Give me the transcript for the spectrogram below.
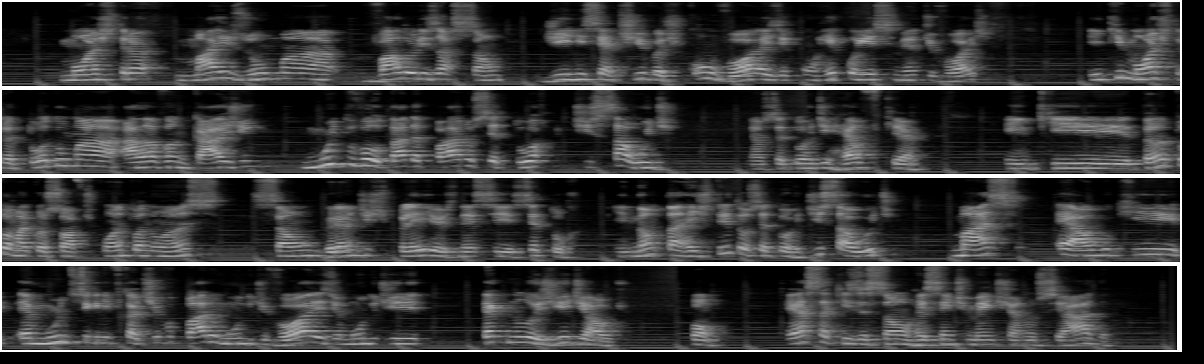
mostra mais uma valorização de iniciativas com voz e com reconhecimento de voz e que mostra toda uma alavancagem muito voltada para o setor de saúde, né, o setor de healthcare, em que tanto a Microsoft quanto a Nuance são grandes players nesse setor. E não está restrito ao setor de saúde, mas é algo que é muito significativo para o mundo de voz e o mundo de tecnologia de áudio. Bom, essa aquisição recentemente anunciada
